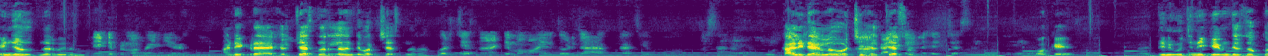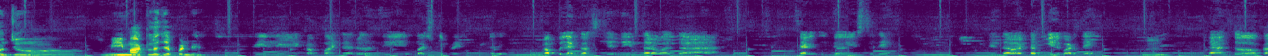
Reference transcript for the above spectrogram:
ఏం చదువుతున్నారు మీరు? నేను డిప్లొమా ఫైనల్ ఇయర్. అంటే ఇక్కడ హెల్ప్ చేస్తున్నారా లేదంటే వర్క్ చేస్తున్నారా? వర్క్ చేస్తున్నాను. అంటే మా మాయకి తోడుగా కాసేపు వస్తాను. ఖాళీ టైంలో వచ్చి హెల్ప్ చేస్తాను. హెల్ప్ చేస్తాను. ఓకే. దీని గురించి నీకేం తెలుసో కొంచెం మీ మాటలో చెప్పండి. దీన్ని కప్ అంటారు. ఇది ఫస్ట్ ప్రింట్ కప్పు లెక్క వస్తుంది. దీని తర్వాత ఇస్తుంది. దీని తర్వాత టప్కీలు పడతాయి. దాంతో ఒక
